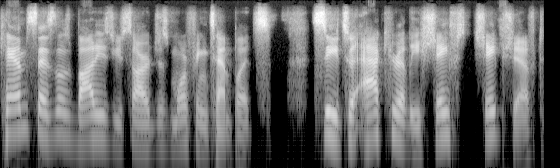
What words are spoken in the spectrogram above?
Cam says those bodies you saw are just morphing templates. See, to accurately shape shapeshift,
